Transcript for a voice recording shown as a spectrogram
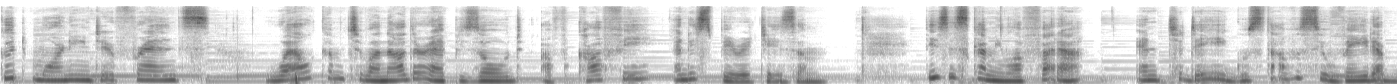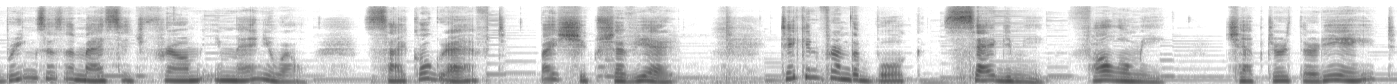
Good morning, dear friends. Welcome to another episode of Coffee and Spiritism. This is Camila Fará, and today Gustavo Silveira brings us a message from Emmanuel, psychographed by Chico Xavier, taken from the book Segue Me, Follow Me, chapter 38,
